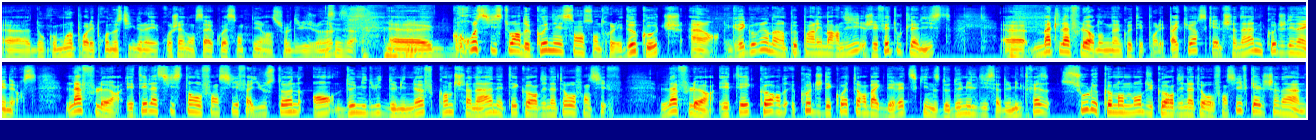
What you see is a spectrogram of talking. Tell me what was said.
Euh, donc au moins pour les pronostics de l'année prochaine, on sait à quoi s'en tenir hein, sur le divisional. Ça. Euh, grosse histoire de connaissance entre les deux coachs. Alors, Grégory en a un peu parlé mardi, j'ai fait toute la liste. Euh, Matt Lafleur, donc d'un côté pour les Packers, Kyle Shanahan, coach des Niners. Lafleur était l'assistant offensif à Houston en 2008-2009 quand Shanahan était coordinateur offensif. Lafleur était coach des quarterbacks des Redskins de 2010 à 2013 sous le commandement du coordinateur offensif Kyle Shanahan.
